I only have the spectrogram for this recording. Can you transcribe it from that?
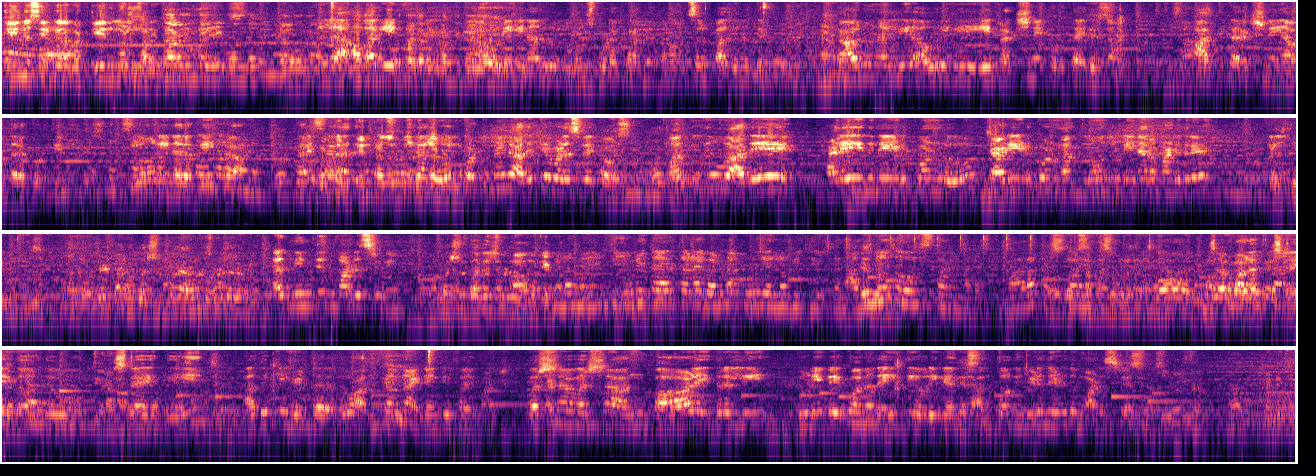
ಕ್ಲೀನೆಸ್ ಇರ್ತೀರ ಬಟ್ ಕ್ಲೀನ್ ಮಾಡಿ ಮಾಡಿ ಸರ್ಕಾರದಿಂದ ಈಗ ಒಂದು ಕೆಲವೊಂದು ಅಲ್ಲ ಅವಾಗ ಏನ್ ಕೊಡ್ತಾ ಇದ್ದಾರೆ ಮಾಡ್ಬೇಕು? ಮೇಡಮ್. ಅವ್ರಿಗೆ ಏನಾದ್ರು ಲೋನ್ಸ್ ಕೊಡಕ್ಕಾಗತ್ತಾ? ಒಂದ್ ಸ್ವಲ್ಪ ಅದನ್ನ ಕಾನೂನಲ್ಲಿ ಅವರಿಗೆ ಏನ್ ರಕ್ಷಣೆ ಕೊಡ್ತಾ ಇದ್ದೀವಿ ನಾವು? ಆರ್ಥಿಕ ರಕ್ಷಣೆ ಯಾವ ತರ ಕೊಡ್ತೀವಿ? ಲೋನ್ ಏನಾರ ಬೇಕಾ? 10,000 ಈಗ ಲೋನ್ ಕೊಟ್ಟ ಮೇಲೆ ಅದಕ್ಕೆ ಬಳಸ್ಬೇಕು ಅವ್ರು. ಮತ್ತು ಅದೇ ಹಳೆ ಇದನ್ನೇ ಹಿಡ್ಕೊಂಡು ಚಾಡಿ ಹಿಡ್ಕೊಂಡು ಮತ್ತೆ ಲೋನ್ ದುಡ್ಡು ಏನಾರ ಮಾಡಿದ್ರೆ. ಅದ್ ನಿಂತಿದ್ ಮಾಡಿಸ್ರಿ ನೀವು. ದುಡಿತಾ ಇರ್ತಾಳೆ ಗಂಡ ಕುಡಿದು ಎಲ್ಲ ಬಿದ್ದಿರ್ತಾನೆ. ಅದನ್ನೇ ತೋರಿಸ್ತಾರೆ ಮೇಡಮ್ ಬಹಳ ಕಷ್ಟ ಬಹಳ ಕಷ್ಟ ಐತೆ ಒಂದು ಕಷ್ಟ ಐತಿ. ಅದಕ್ಕೆ ಹೇಳ್ತಾ ಇರೋದು ಅಂತವ್ನ ಐಡೆಂಟಿಫೈ ಮಾಡಿ ವರ್ಷ ವರ್ಷ ಅಂದ್ ಬಾಳ ಇದ್ರಲ್ಲಿ ದುಡಿಬೇಕು ಅನ್ನೋದು ಐತಿ ಅವರಿಗೆ ಅಂದ್ರೆ ಅಂತವ್ನ ಹಿಡಿದು ಹಿಡಿದು ಖಂಡಿತ.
